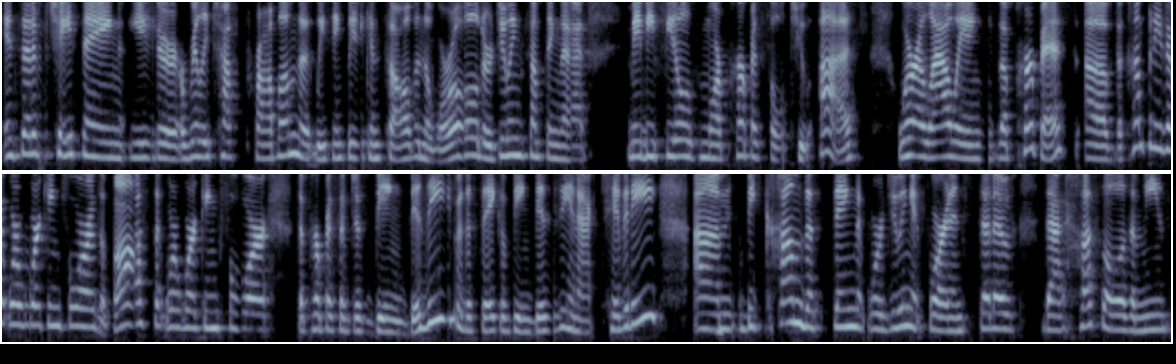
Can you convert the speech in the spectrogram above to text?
instead of chasing either a really tough problem that we think we can solve in the world or doing something that maybe feels more purposeful to us, we're allowing the purpose of the company that we're working for, the boss that we're working for, the purpose of just being busy for the sake of being busy and activity um, become the thing that we're doing it for. And instead of that hustle as a means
